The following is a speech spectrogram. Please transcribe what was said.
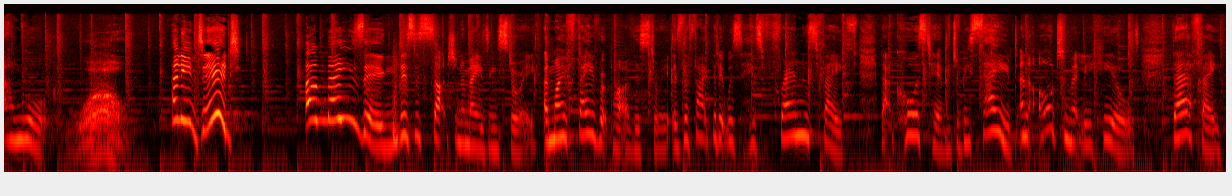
and walk. Whoa. And he did amazing. This is such an amazing story. And my favourite part of this story is the fact that it was his friend's faith that caused him to be saved and ultimately healed. Their faith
